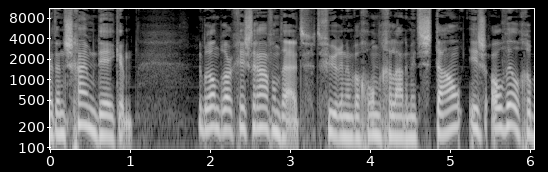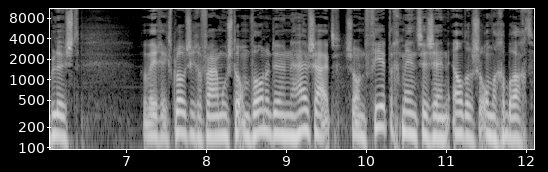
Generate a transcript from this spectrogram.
Met een schuimdeken. De brand brak gisteravond uit. Het vuur in een wagon geladen met staal is al wel geblust. Vanwege explosiegevaar moesten omwonenden hun huis uit. Zo'n 40 mensen zijn elders ondergebracht.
